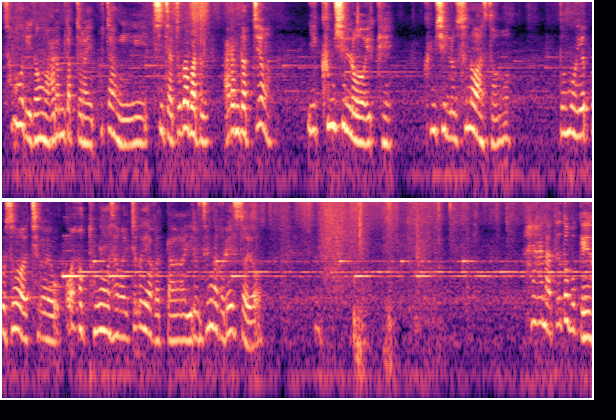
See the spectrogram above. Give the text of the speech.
선물이 너무 아름답잖아요. 포장이 진짜 누가 봐도 아름답죠? 이 금실로 이렇게 금실로 수놓아서 너무 예뻐서 제가 꼭 동영상을 찍어야겠다 이런 생각을 했어요. 하나하나 뜯어볼게요.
